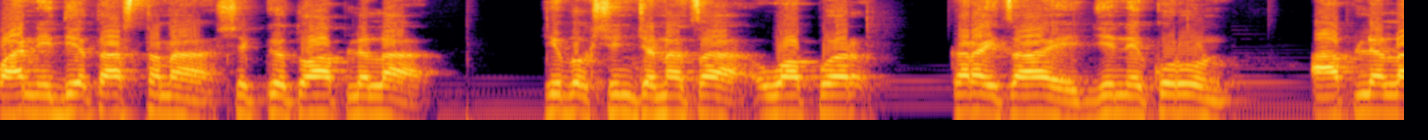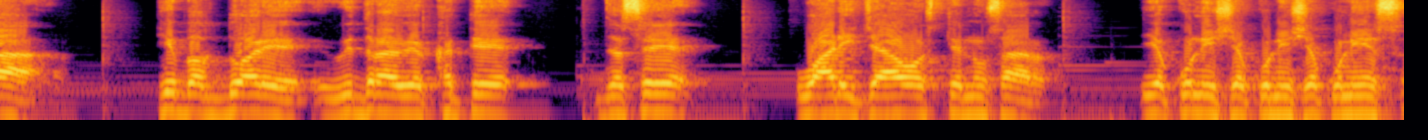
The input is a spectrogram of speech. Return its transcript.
पाणी देत असताना शक्यतो आपल्याला ठिबक सिंचनाचा वापर करायचा आहे जेणेकरून आपल्याला ठिबकद्वारे विद्राव्य खते जसे वाढीच्या अवस्थेनुसार एकोणीस एकोणीस एकोणीस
